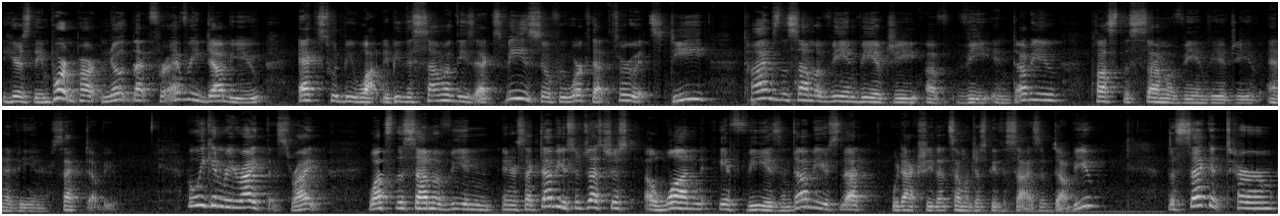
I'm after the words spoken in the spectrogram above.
here's the important part. Note that for every w, x would be what? It'd be the sum of these xv's. So if we work that through, it's d times the sum of v and v of g of v in w plus the sum of v and v of g of n of v intersect w. But we can rewrite this, right? What's the sum of v and intersect w? So that's just a 1 if v is in w, so that would actually, that sum would just be the size of w. The second term,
